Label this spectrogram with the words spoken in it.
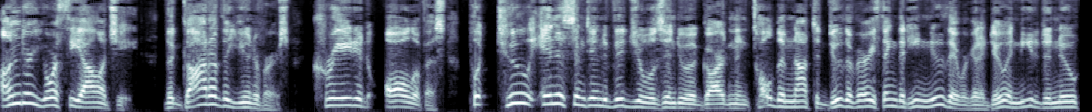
under your theology, the God of the universe created all of us, put two innocent individuals into a garden and told them not to do the very thing that he knew they were going to do and needed to know,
